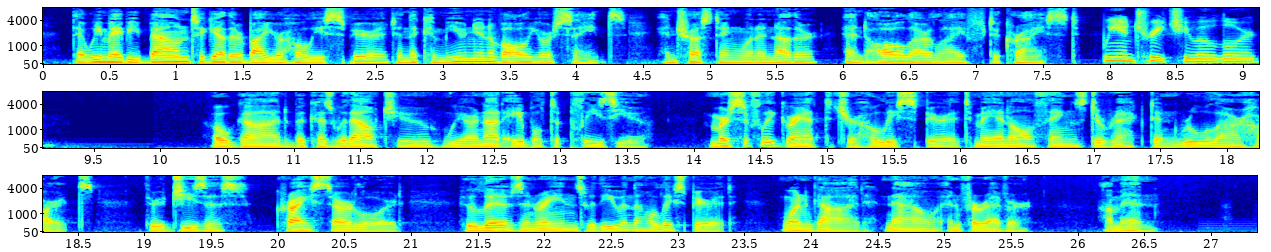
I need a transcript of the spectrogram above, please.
that we may be bound together by your Holy Spirit in the communion of all your saints, entrusting one another and all our life to Christ. We entreat you, O Lord. O God, because without you we are not able to please you, mercifully grant that your Holy Spirit may in all things direct and rule our hearts, through Jesus Christ our Lord, who lives and reigns with you in the Holy Spirit, one God, now and forever. Amen.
